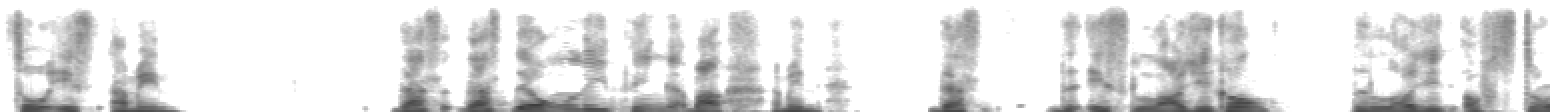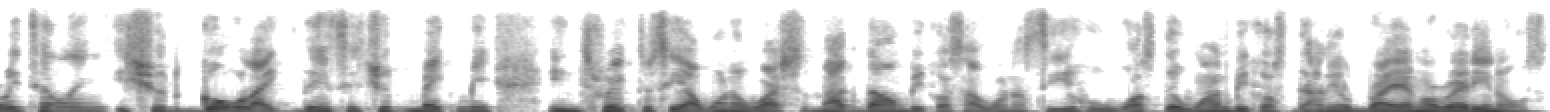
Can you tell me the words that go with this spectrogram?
So it's I mean that's that's the only thing about I mean that's the, it's logical. The logic of storytelling it should go like this. It should make me intrigued to see i want to watch smackdown because i want to see who was the one because daniel bryan already knows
